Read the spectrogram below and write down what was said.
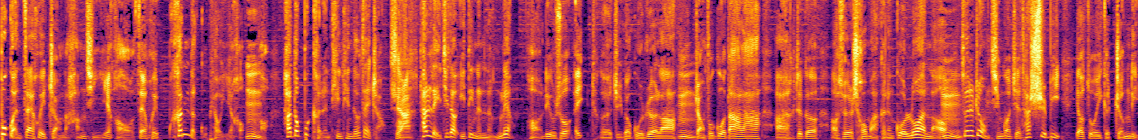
不管再会涨的行情也好，再会喷的股票也好，嗯，哦，它都不可能天天都在涨，是啊，它累积到一定的能量，好，例如说，哎，这个指标过热啦，嗯，涨幅过大啦，啊，这个啊，所以筹码可能过乱了哦，嗯，所以在这种情况之下，它势必要做一个整理，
